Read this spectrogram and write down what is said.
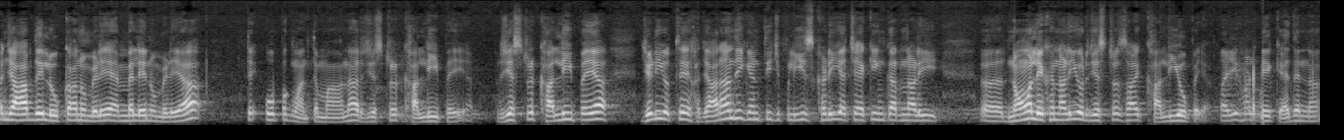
ਪੰਜਾਬ ਦੇ ਲੋਕਾਂ ਨੂੰ ਮਿਲਿਆ ਐਮਐਲਏ ਨੂੰ ਮਿਲਿਆ ਤੇ ਉਹ ਭਗਵੰਤ ਮਾਨ ਆ ਰਜਿਸਟਰ ਖਾਲੀ ਪਏ ਆ। ਰਜਿਸਟਰ ਖਾਲੀ ਪਏ ਆ ਜਿਹੜੀ ਉੱਥੇ ਹਜ਼ਾਰਾਂ ਦੀ ਗਿਣਤੀ 'ਚ ਪੁਲਿਸ ਖੜੀ ਆ ਚੈਕਿੰਗ ਕਰਨ ਵਾਲੀ ਨਾਂ ਲਿਖਣ ਵਾਲੀ ਉਹ ਰਜਿਸਟਰ ਸਾਰੇ ਖਾਲੀ ਹੋ ਪਿਆ ਭਾਜੀ ਹੁਣ ਇਹ ਕਹਿ ਦਿੰਨਾ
